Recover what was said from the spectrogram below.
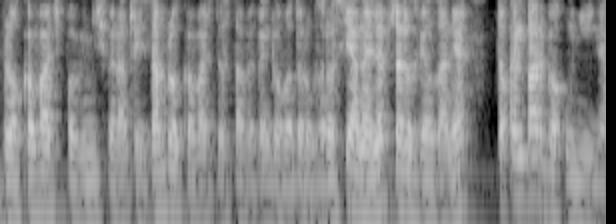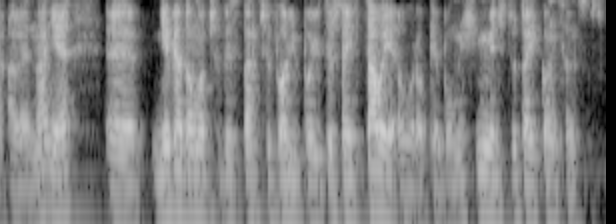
blokować, powinniśmy raczej zablokować dostawy węglowodorów z Rosji, a najlepsze rozwiązanie to embargo unijne, ale na nie e, nie wiadomo, czy wystarczy woli politycznej w całej Europie, bo musimy mieć tutaj konsensus.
